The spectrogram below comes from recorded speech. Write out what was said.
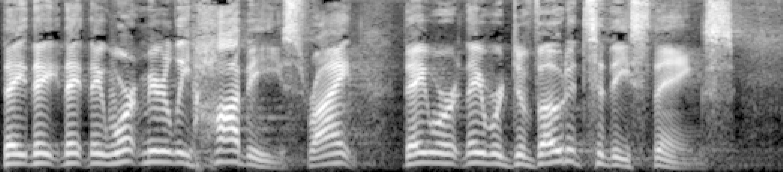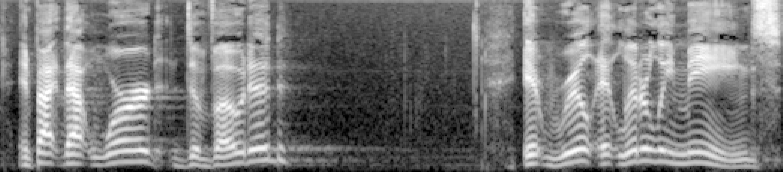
They, they, they, they weren't merely hobbies, right? They were, they were devoted to these things. In fact, that word devoted, it, real, it literally means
